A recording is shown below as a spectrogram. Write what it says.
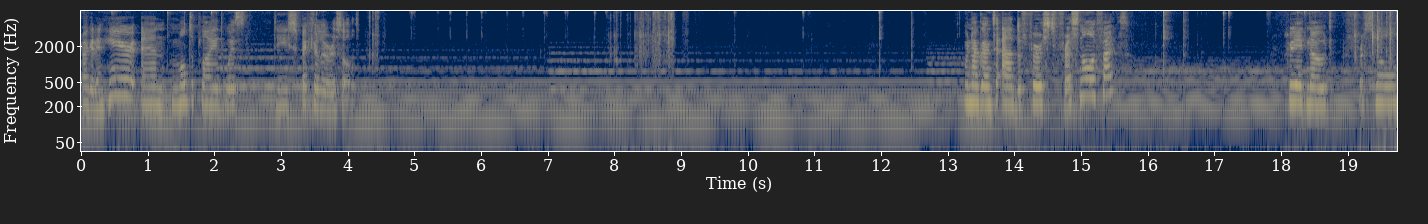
Drag it in here and multiply it with the specular result. We're now going to add the first Fresnel effect. Create node Fresnel.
